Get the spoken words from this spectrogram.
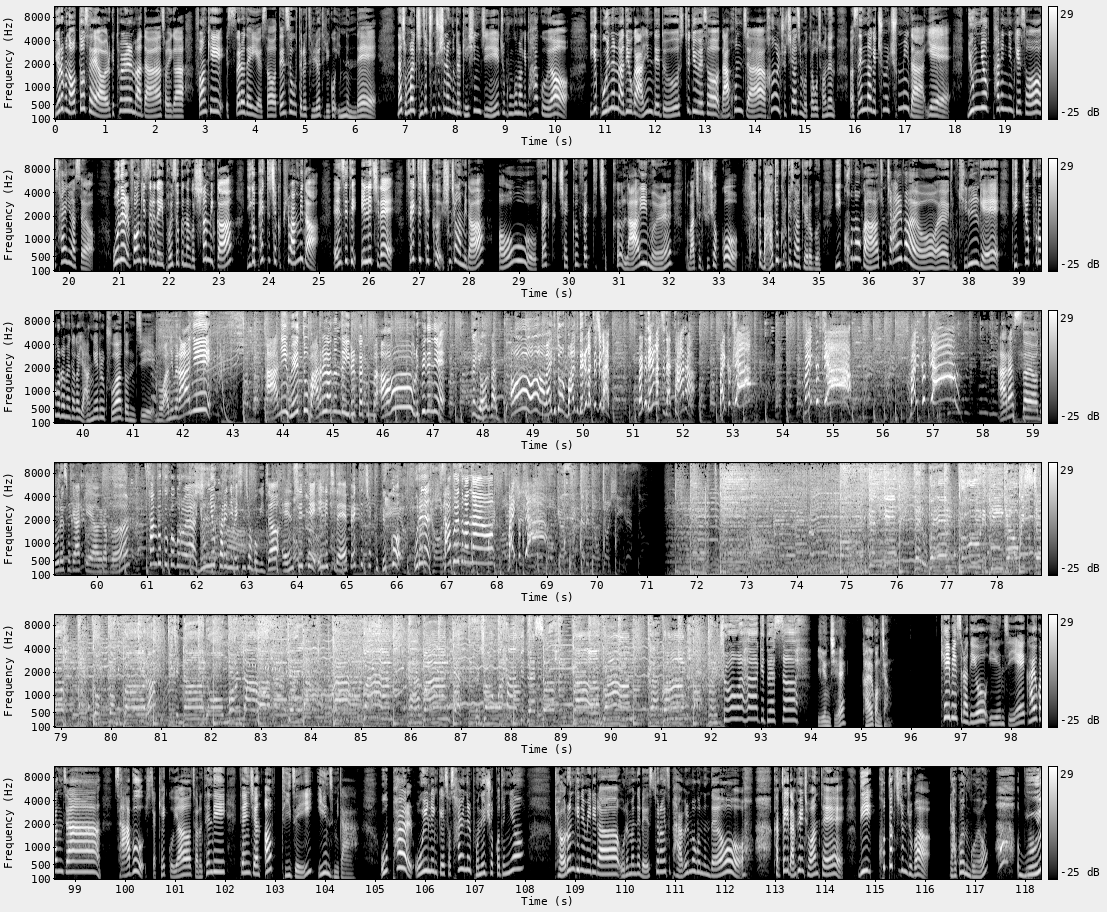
여러분 어떠세요? 이렇게 토요일마다 저희가 Funky Saturday에서 댄스곡들을 들려드리고 있는데 나 정말 진짜 춤추시는 분들 계신지 좀 궁금하기도 하고요. 이게 보이는 라디오가 아닌데도 스튜디오에서 나 혼자 흥을 주체하지 못하고 저는 어, 센나게 춤을 춥니다. 예. 6682님께서 사연이 왔어요. 오늘 Funky Saturday 벌써 끝난 거 실화입니까? 이거 팩트 체크 필요합니다. NCT 127의 Fact Check 신청합니다. 오, 팩트 체크, 팩트 체크, 라임을 또 맞춰주셨고. 그니까 나도 그렇게 생각해요, 여러분. 이 코너가 좀 짧아요. 예, 좀 길게 뒤쪽 프로그램에다가 양해를 구하던지, 뭐 아니면, 아니! 아니, 왜 또 말을 하는데 이럴까, 정말. 아, 우리 피디님. 그니까, 여, 그니까, 어, 어, 마이크 좀, 마이크 내려갔지, 지금! 마이크 내려갔지, 나 다 알아! 마이크 켜! 마이크 켜! 마이크 켜! 알았어요. 노래 소개할게요, 여러분. 3부 끝곡으로야 6682님의 신청곡이죠. NCT 127의 팩트체크 듣고 우리는 4부에서 만나요. 이은지의 가요광장. KBS 라디오 이은지의 가요광장 4부 시작했고요. 저는 텐디 텐션 up DJ 이은지입니다. 5851님께서 사연을 보내주셨거든요. 결혼 기념일이라 오랜만에 레스토랑에서 밥을 먹었는데요. 갑자기 남편이 저한테 네 코딱지 좀 줘봐. 라고 하는 거예요? 뭐야?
